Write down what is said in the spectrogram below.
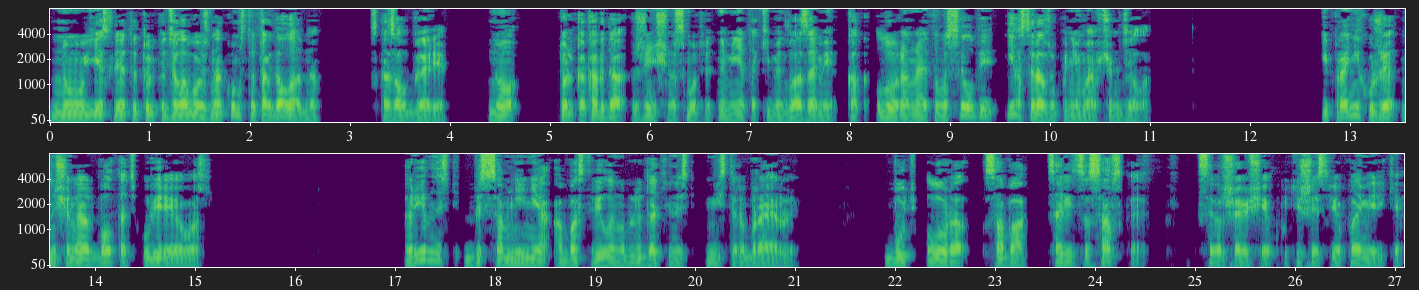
Ну, если это только деловое знакомство, тогда ладно, сказал Гарри. Но только когда женщина смотрит на меня такими глазами, как Лора на этого Селби, я сразу понимаю, в чем дело. И про них уже начинают болтать, уверяю вас. Ревность, без сомнения, обострила наблюдательность мистера Брайерли. Будь Лора Саба царица Савская, совершающая путешествие по Америке,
